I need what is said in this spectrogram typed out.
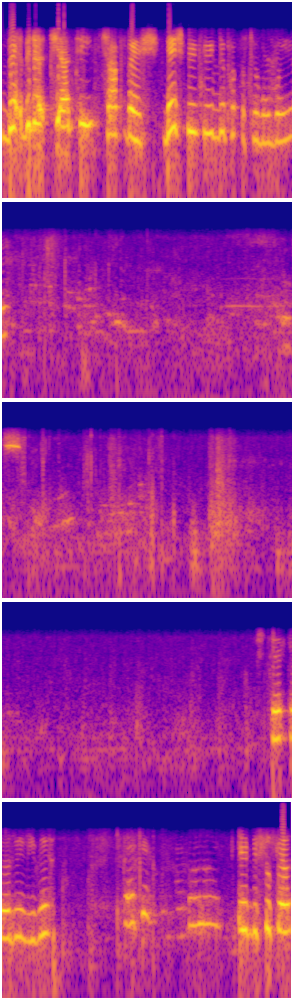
Be, bir de TNT çarpı 5. 5 büyüklüğünde patlatıyor bombayı. İşte gördüğünüz gibi. E, bir sus lan.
